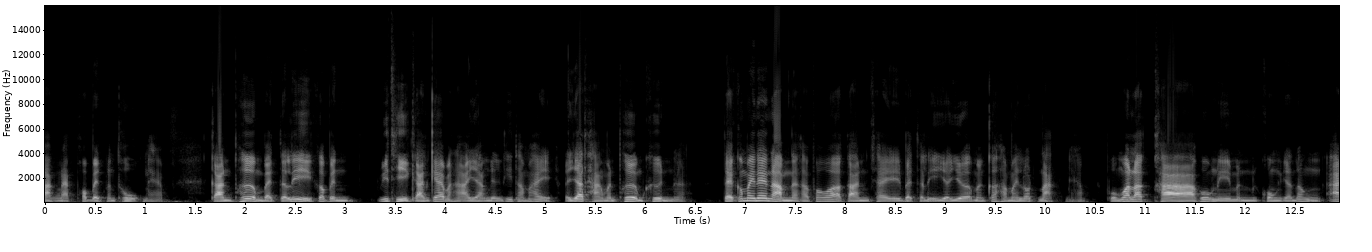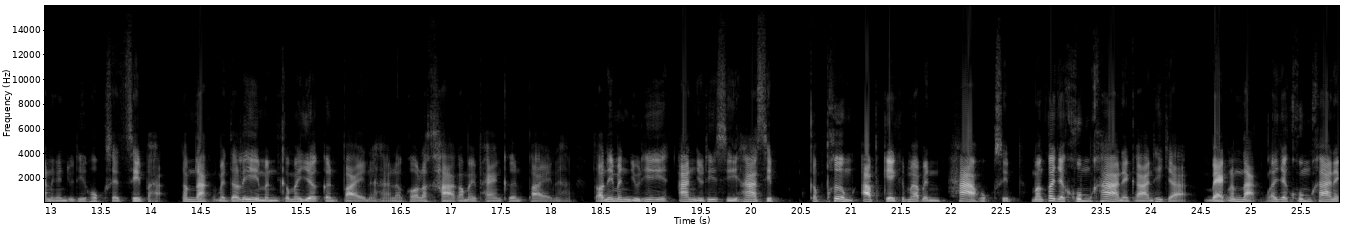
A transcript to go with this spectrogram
มากนัก เพราะแบตมันถูกนะครับ การเพิ่มแบตเตอรี่ก็เป็นวิธีการแก้ปัญหาอย่างหนึ่งที่ทำให้ระยะทางมันเพิ่มขึ้นนะ แต่ก็ไม่แนะนำนะครับ เพราะว่าการใช้แบตเตอรี่เยอะๆ มันก็ทำให้รถหนักนะครับ ผมว่าราคาพวกนี้มันคงจะต้องอั้นกันอยู่ที่6เซตสิบอะน้ำหนักแบตเตอรี่มันก็ไม่เยอะเกินไปนะฮะ แล้วก็ราคาก็ไม่แพงเกินไปนะฮะ ตอนนี้มันอยู่ที่อั้นอยู่ที่ 4 50ก็เพิ่มอัปเกรดขึ้นมาเป็น 5 60 มันก็จะคุ้มค่าในการที่จะแบกน้ำหนัก และจะคุ้มค่าใน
